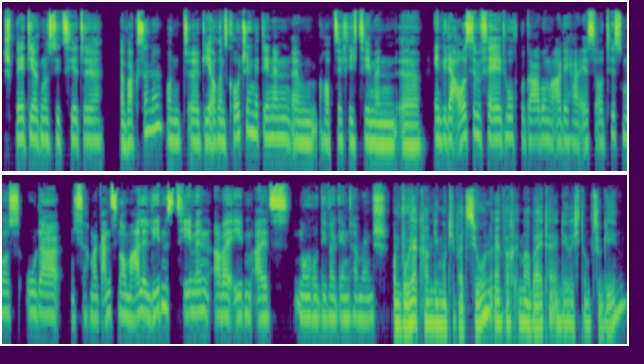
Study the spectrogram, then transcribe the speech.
spätdiagnostizierte Erwachsene und äh, gehe auch ins Coaching mit denen, ähm, hauptsächlich Themen äh, entweder aus dem Feld Hochbegabung, ADHS, Autismus oder ich sag mal ganz normale Lebensthemen, aber eben als neurodivergenter Mensch. Und woher kam die Motivation, einfach immer weiter in die Richtung zu gehen?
